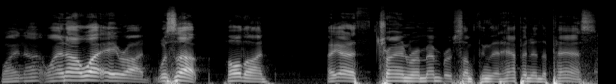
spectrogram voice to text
Why not? Why not what, A-Rod? What's up? Hold on. I gotta try and remember something that happened in the past.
